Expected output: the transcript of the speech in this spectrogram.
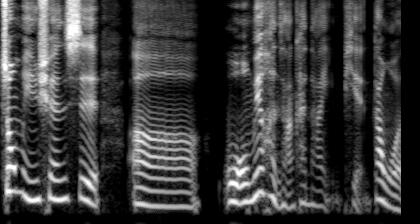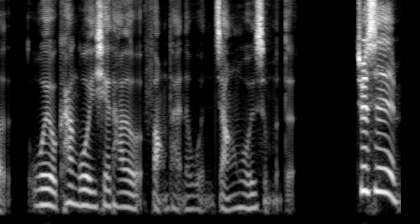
钟明轩是呃，我我没有很常看他影片，但我我有看过一些他的访谈的文章或者什么的，就是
